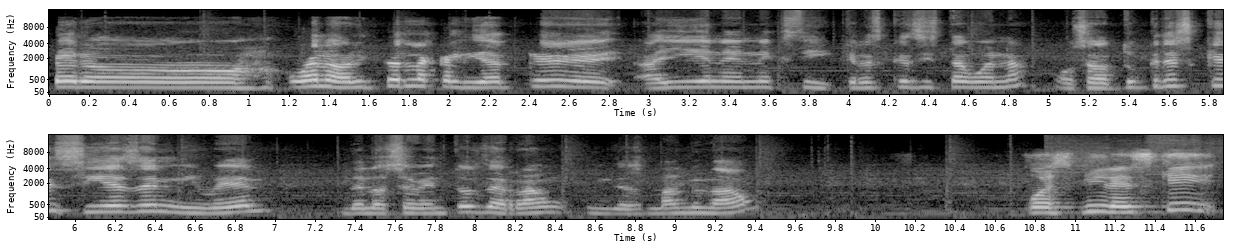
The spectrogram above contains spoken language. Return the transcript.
Pero bueno, ahorita la calidad que hay en NXT, ¿crees que sí está buena? O sea, ¿tú crees que sí es del nivel de los eventos de Round de SmackDown? Pues mira, es que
